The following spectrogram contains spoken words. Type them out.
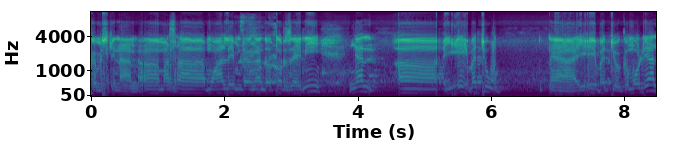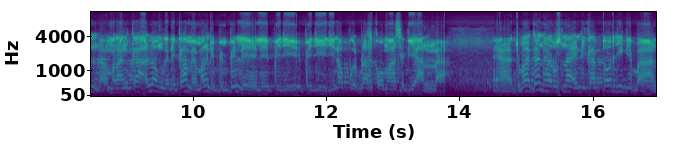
kemiskinan. Uh, masa mualim dengan Dr. Zaini nyan uh, IE bacu. Nah, IE bacu. Kemudian merangkak lom ketika memang dipimpin oleh le PJ PJ Jino 14, sekian lah. Ya, cuma kan harus nak indikator jigiban.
